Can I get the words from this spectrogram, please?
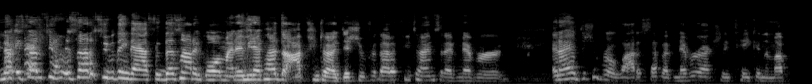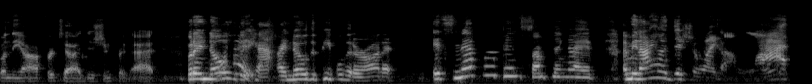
No, it's not. A stupid, it's not a stupid thing to ask. That's not a goal of mine. I mean, I've had the option to audition for that a few times, and I've never. And I auditioned for a lot of stuff. I've never actually taken them up on the offer to audition for that. But I know the Right. ca- I know the people that are on it. It's never been something I've. I mean, I audition like a lot,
